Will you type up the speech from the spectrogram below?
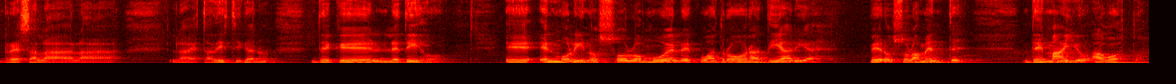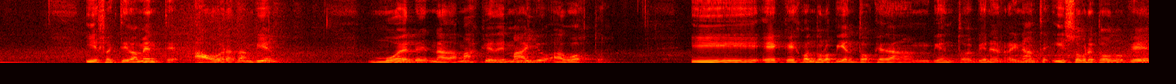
reza la, la, la estadística, ¿no? de que le dijo, eh, el molino solo muele cuatro horas diarias, pero solamente de mayo a agosto. Y efectivamente, ahora también muele nada más que de mayo a agosto. Y es que es cuando los vientos quedan, vientos vienen reinantes y sobre todo que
